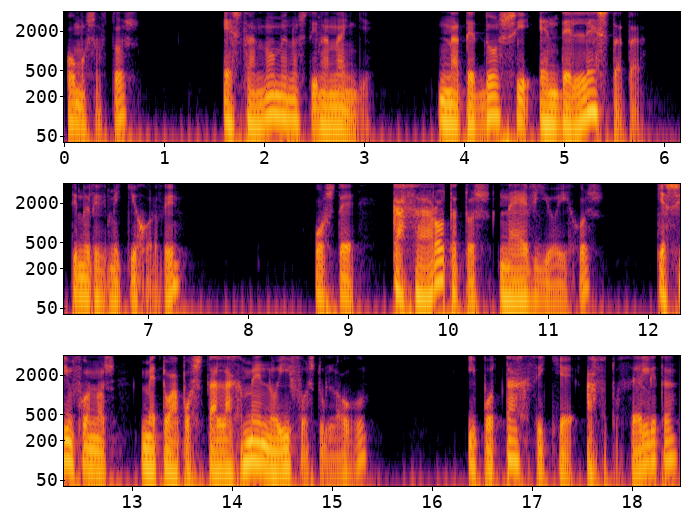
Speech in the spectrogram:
όμως αυτός, αισθανόμενος την ανάγκη να τεντώσει εντελέστατα την ρυθμική χορδή, ώστε καθαρότατος να έβγει ο ήχος και σύμφωνος με το αποσταλαγμένο ύφος του λόγου, υποτάχθηκε αυτοθέλητα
